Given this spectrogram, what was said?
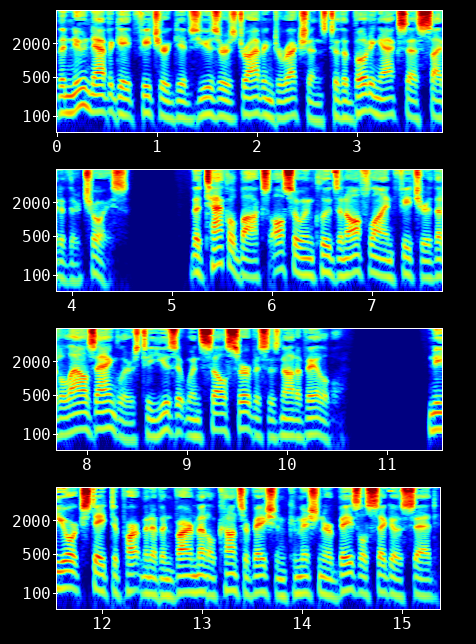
the new Navigate feature gives users driving directions to the boating access site of their choice. The tackle box also includes an offline feature that allows anglers to use it when cell service is not available. New York State Department of Environmental Conservation Commissioner Basil Seggos said,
